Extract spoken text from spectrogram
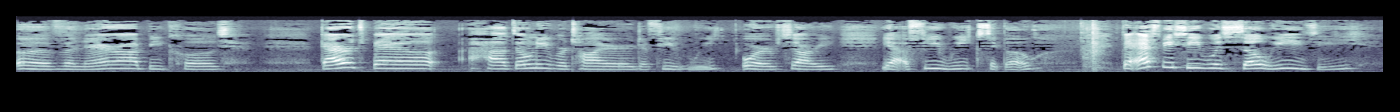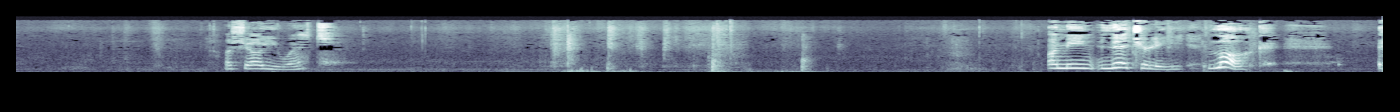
of an era because Gareth Bale has only retired a few weeks, or sorry, yeah, a few weeks ago. The SBC was so easy. I'll show you it. I mean, literally, look.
